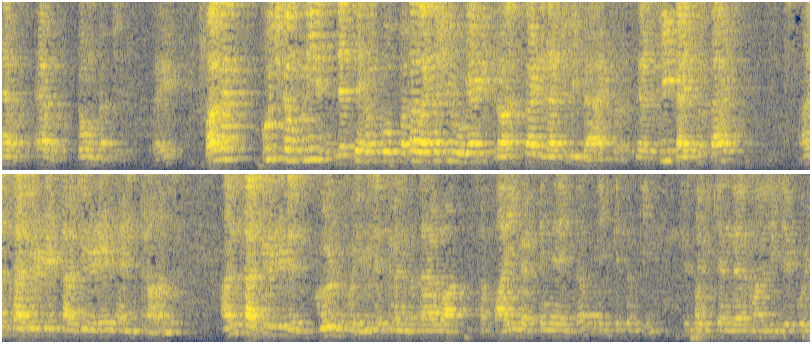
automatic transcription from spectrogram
never, ever, don't touch it, right? मगर कुछ कंपनीज़ जैसे हमको पता लगना शुरू हो गया कि trans fat is actually bad for us there are three types of fats unsaturated saturated and trans unsaturated is good for you जैसे मैंने बताया वो आप सफ़ाई करते हैं एकदम एक किस्म की जो दिल के अंदर मान लीजिए कोई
